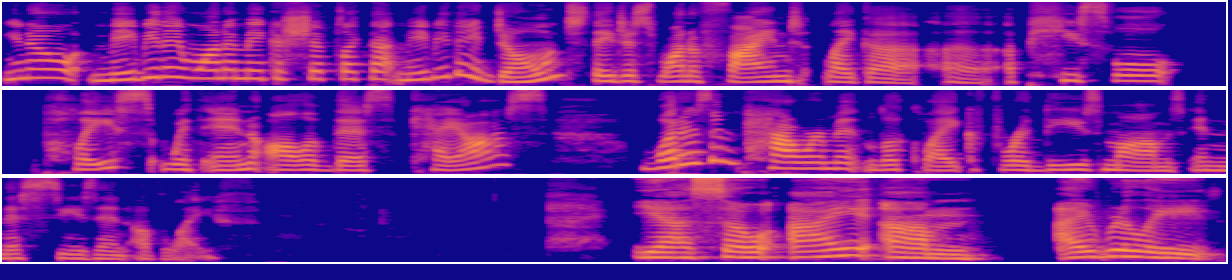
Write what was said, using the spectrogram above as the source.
you know, maybe they want to make a shift like that. Maybe they don't. They just want to find like a, a, a peaceful place within all of this chaos. What does empowerment look like for these moms in this season of life? Yeah, so I um I really,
